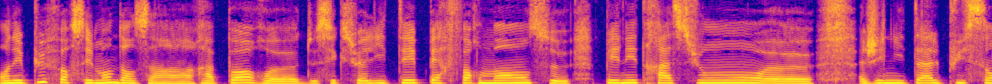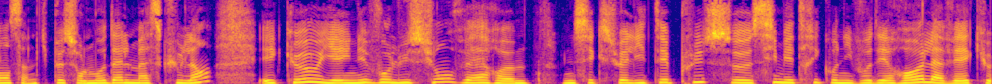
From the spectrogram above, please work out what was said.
on n'est plus forcément dans un rapport euh, de sexualité, performance, euh, pénétration génitale, puissance, un petit peu sur le modèle masculin, et qu'il y a une évolution vers une sexualité plus symétrique au niveau des rôles, avec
